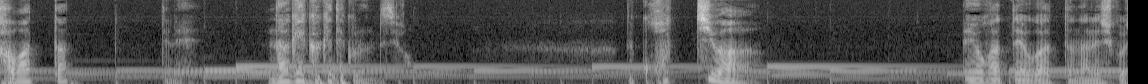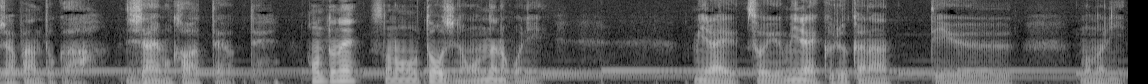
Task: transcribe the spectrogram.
変わった？ってね投げかけてくるんですよ。でこっちは「よかったよかったなでしこジャパン」とか「時代も変わったよ」ってほんとねその当時の女の子に未来そういう未来来るかなっていうものに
